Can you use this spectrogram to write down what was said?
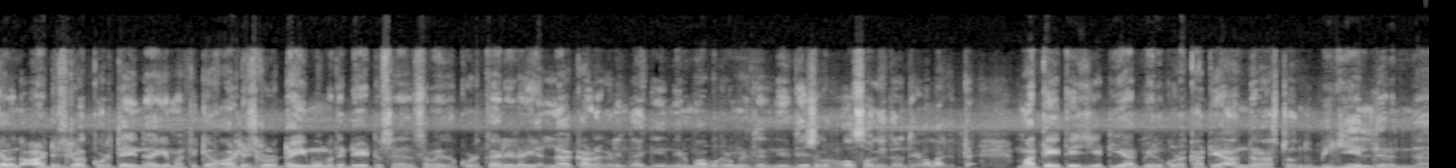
ಕೆಲವೊಂದು ಆರ್ಟಿಸ್ಟ್ಗಳ ಕೊರತೆಯಿಂದಾಗಿ ಮತ್ತು ಕೆಲವು ಆರ್ಟಿಸ್ಟ್ಗಳು ಟೈಮು ಮತ್ತು ಡೇಟು ಸರಿಯಾದ ಸಮಯದ ಕೊಡ್ತಾ ಇರಲಿಲ್ಲ. ಎಲ್ಲ ಕಾರಣಗಳಿಂದಾಗಿ ನಿರ್ಮಾಪಕರು ಮತ್ತು ನಿರ್ದೇಶಕರು ರೋಸ್ ಹೋಗಿದ್ರು ಅಂತ ಹೇಳಲಾಗುತ್ತೆ. ಮತ್ತು ಇತ್ತೀಚೆಗೆ ಟಿ ಆರ್ ಕೂಡ ಕತೆ ಅಂದರೆ ಅಷ್ಟೊಂದು ಬಿಗಿ ಇಲ್ಲದಿರೋದ್ರಿಂದ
